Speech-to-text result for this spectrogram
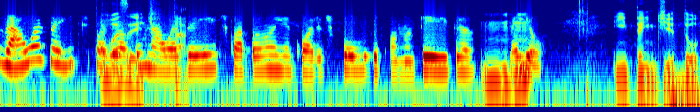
usar o azeite, pode o azeite, alternar o tá. azeite com a banha, com óleo de porco, com a manteiga, uhum. melhor. Entendido.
